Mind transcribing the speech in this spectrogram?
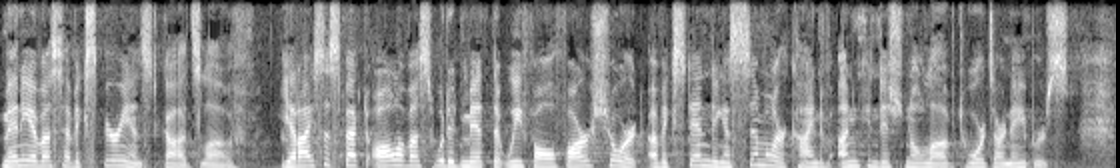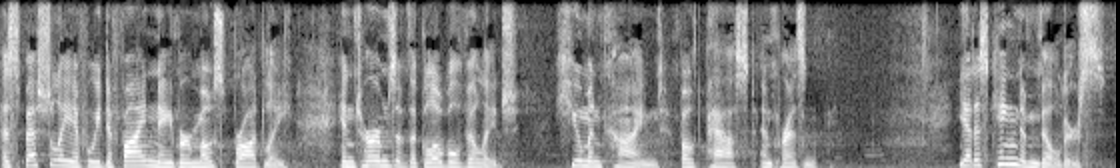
Many of us have experienced God's love, yet I suspect all of us would admit that we fall far short of extending a similar kind of unconditional love towards our neighbors, especially if we define neighbor most broadly in terms of the global village, humankind, both past and present. Yet, as kingdom builders,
